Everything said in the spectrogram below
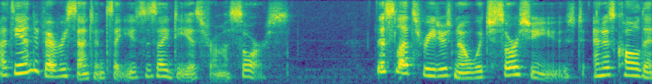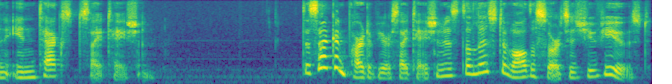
at the end of every sentence that uses ideas from a source. This lets readers know which source you used and is called an in-text citation. The second part of your citation is the list of all the sources you've used,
